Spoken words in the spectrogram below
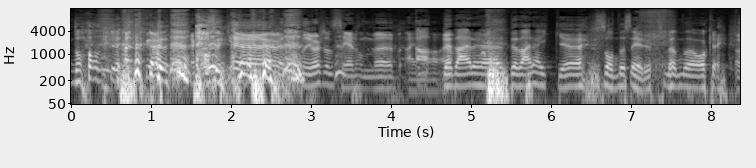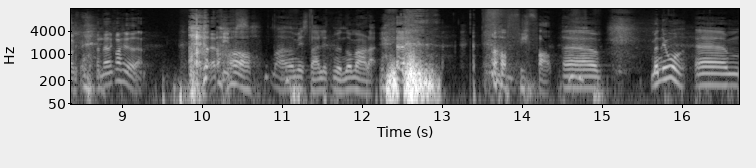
nå Jeg kan ikke Jeg vet ikke hva du gjør, så ser det sånn med ja, det, der, eh, det der er ikke sånn det ser ut, men eh, ok. okay. Men den kan kjøre den. Det er tips. Åh, nei, nå mista jeg litt munn og her der. Å, fy faen. Eh, men jo, um,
